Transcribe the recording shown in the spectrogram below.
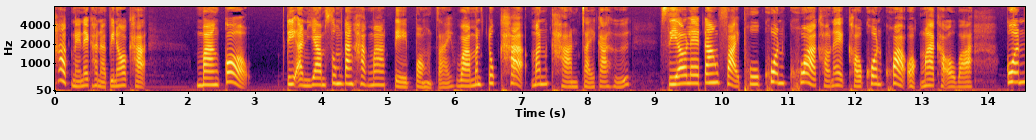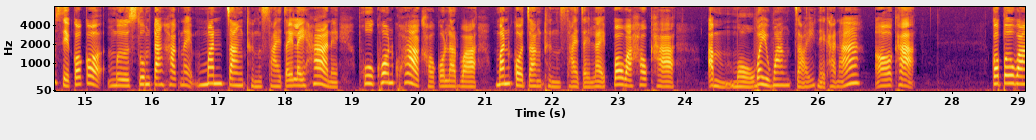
หักในในขณะพี่น้องค่ะมังก็ ตีอันยามซุ่มตั้งหักมาเตป่องใจว่ามันตุกค่ะมันขานใจกะหือ เสียวแลตั้งฝ่ายผู้ค้นคว้าเขาในเขาค้นคว้าออกมาเขาเอาว่าก้นเสียก็ก็มือซุ่มตั้งหักในมันจังถึงสายใจไหลห้าในผู้ค้นคว้าเขาก็ลัดว่า มันก็จังถึงสายใจไหลเพราะว่าเฮาคาอ่ำหมอไว้วางใจเนี่ยค่ะนะอ๋อค่ะ ก็เปว่า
